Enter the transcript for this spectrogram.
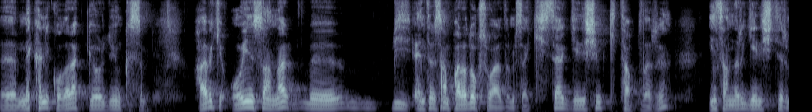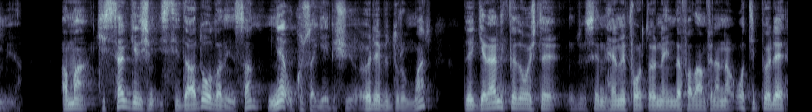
e, mekanik olarak gördüğün kısım. Halbuki o insanlar e, bir enteresan paradoks vardır mesela. Kişisel gelişim kitapları insanları geliştirmiyor. Ama kişisel gelişim istidadı olan insan ne okusa gelişiyor. Öyle bir durum var. Ve genellikle de o işte senin Henry Ford örneğinde falan filan o tip böyle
